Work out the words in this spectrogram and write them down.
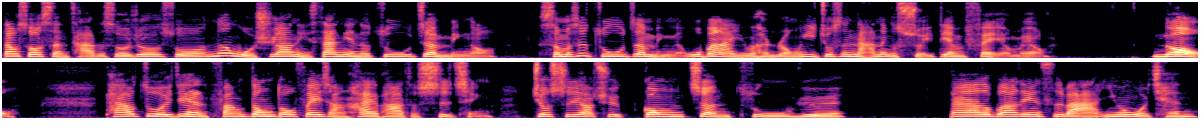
到时候审查的时候就会说，那我需要你三年的租屋证明哦。什么是租屋证明呢？我本来以为很容易，就是拿那个水电费，有没有？No，他要做一件房东都非常害怕的事情，就是要去公证租约。大家都不知道这件事吧？因为我前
